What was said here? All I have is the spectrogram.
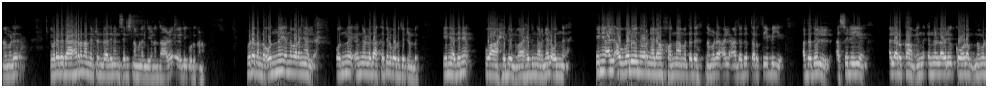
നമ്മൾ ഇവിടെ ഒരു ഉദാഹരണം തന്നിട്ടുണ്ട്. അതിനനുസരിച്ച് നമ്മൾ എന്ത് ചെയ്യണം? താഴെ എഴുതി കൊടുക്കണം. ഇവിടെ കണ്ടോ? ഒന്ന് എന്ന് പറഞ്ഞാൽ ഒന്ന് എന്നുള്ളത് അക്കത്തിൽ കൊടുത്തിട്ടുണ്ട്. ഇനി അതിന് വാഹിദുൻ. വാഹിദ് എന്ന് പറഞ്ഞാൽ ഒന്ന്. ഇനി അൽ അവലു എന്ന് പറഞ്ഞാലോ? ഒന്നാമത്തത് നമ്മൾ അൽ അതതു തർത്തീബി അതതുൽ അസുലി അൽ അർക്കാം എന്നുള്ള ഒരു കോളം നമ്മൾ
